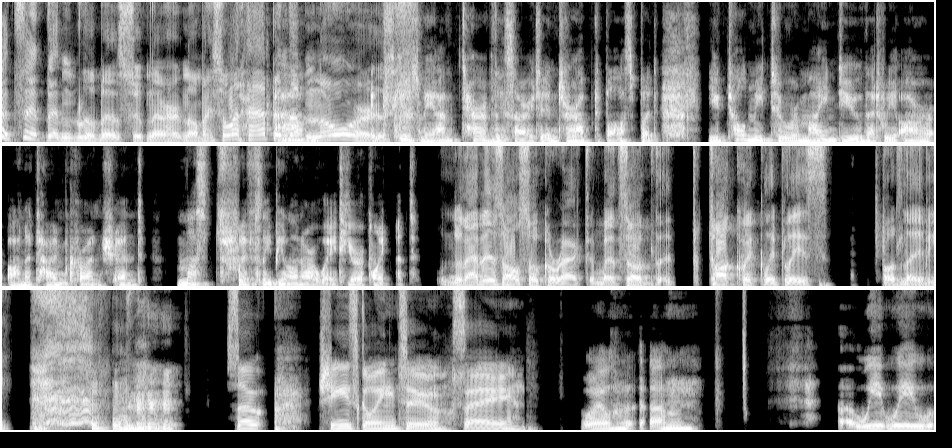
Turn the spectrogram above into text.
right, sit then. A little bit of soup never hurt nobody. So what happened up Um, north? Excuse me, I'm terribly sorry to interrupt, boss, but you told me to remind you that we are on a time crunch and must swiftly be on our way to your appointment. That is also correct. But so th- talk quickly, please, old lady. So she's going to say, "Well, um, uh, we we we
